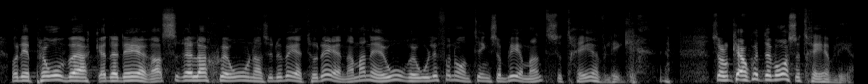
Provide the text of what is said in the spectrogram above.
Och det påverkade deras relation. Alltså du vet hur det är, när man är orolig för någonting så blir man inte så trevlig. Så de kanske inte var så trevliga.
